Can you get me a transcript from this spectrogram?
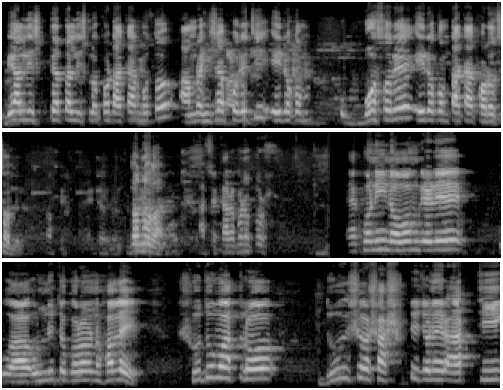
বিয়াল্লিশ তেতাল্লিশ লক্ষ টাকার মতো আমরা হিসাব করেছি এইরকম বছরে এইরকম টাকা খরচ হবে। ধন্যবাদ। আচ্ছা কারও কোনো প্রশ্ন? এখনই নবম গ্রেডে উন্নীতকরণ হলে শুধুমাত্র দুইশো সাতষট্টি জনের আর্থিক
